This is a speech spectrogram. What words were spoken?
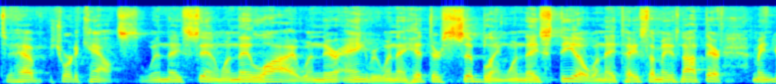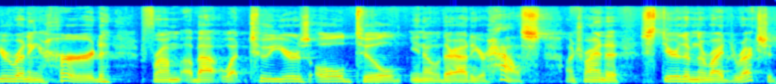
to have short accounts when they sin, when they lie, when they're angry, when they hit their sibling, when they steal, when they take something that's not there. I mean, you're running herd from about what two years old till you know they're out of your house on trying to steer them in the right direction.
